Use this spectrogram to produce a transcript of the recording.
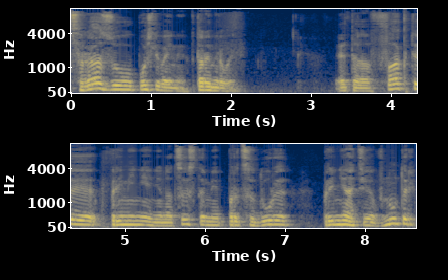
сразу после войны, Второй мировой. Это факты применения нацистами процедуры принятия внутрь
